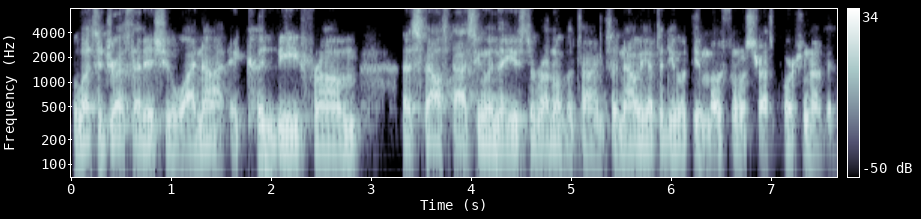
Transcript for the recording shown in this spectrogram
Well, let's address that issue. Why not? It could be from a spouse passing when they used to run all the time. So now we have to deal with the emotional stress portion of it.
